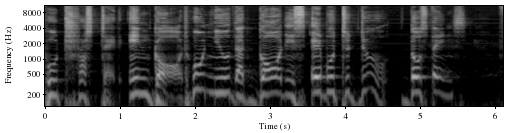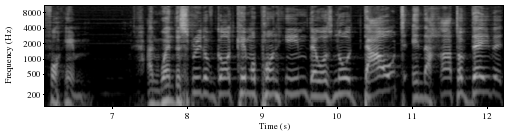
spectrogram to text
who trusted in God, who knew that God is able to do those things for him. And when the Spirit of God came upon him, there was no doubt in the heart of David.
